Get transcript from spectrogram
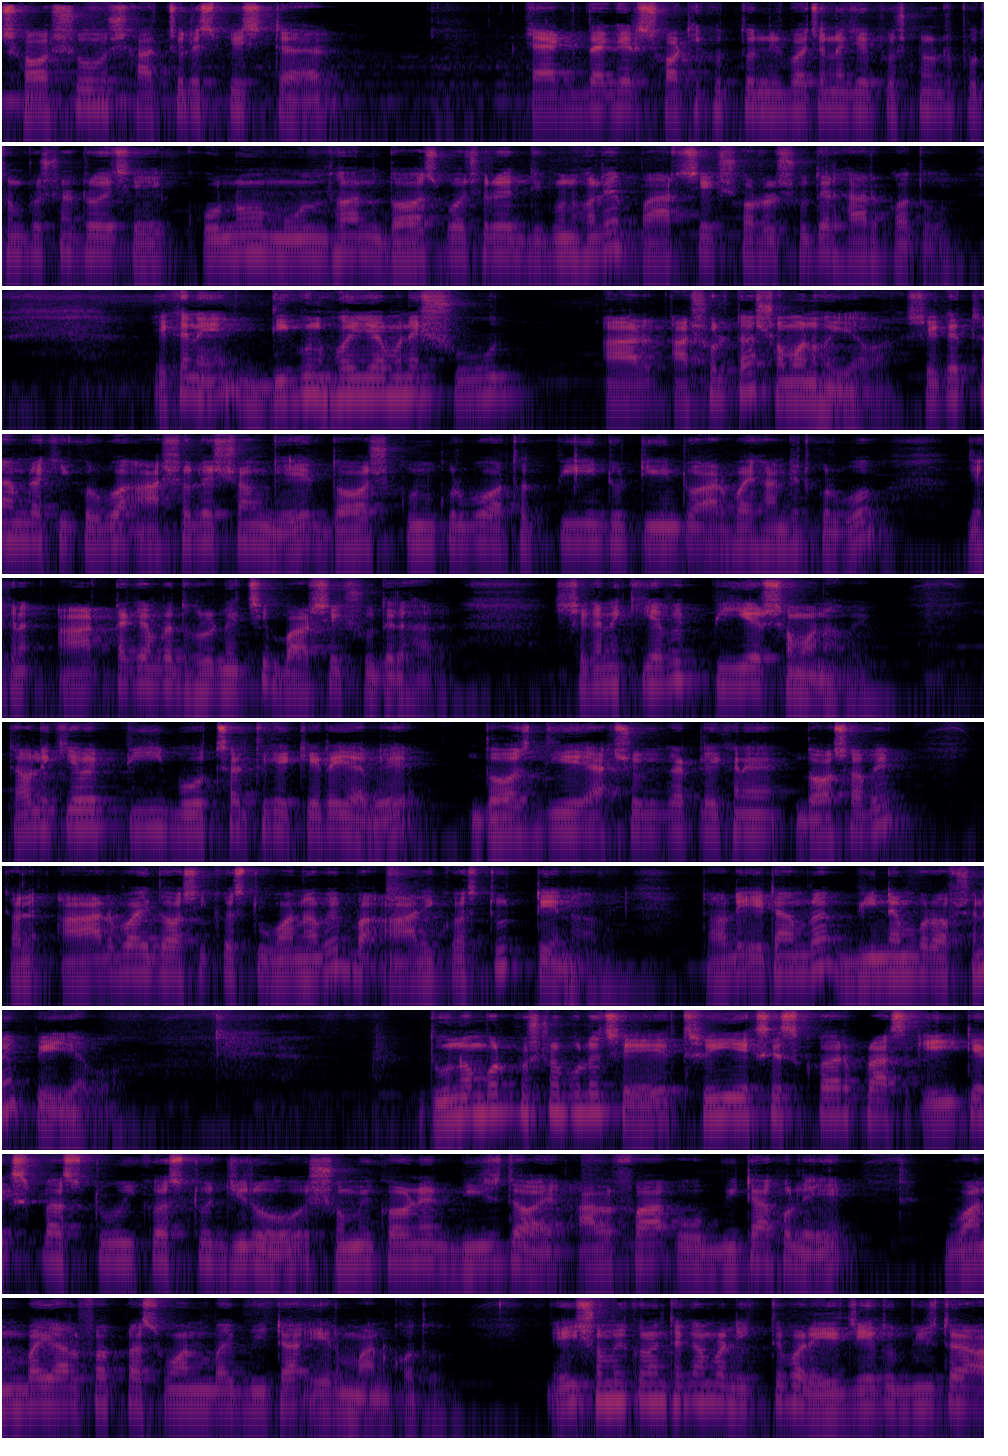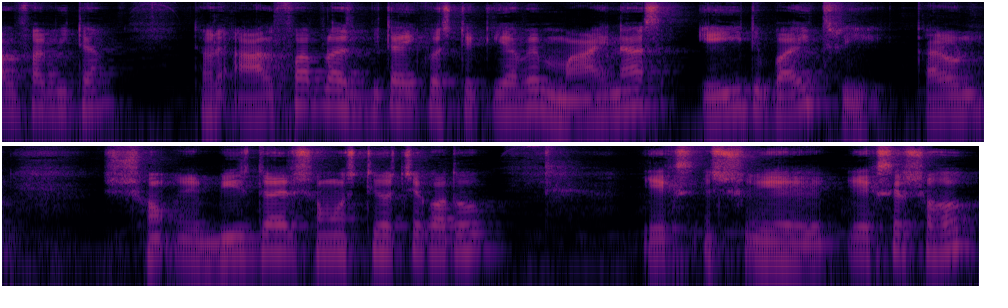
ছশো সাতচল্লিশ পৃষ্ঠার এক দাগের সঠিক উত্তর নির্বাচনে যে প্রশ্নটা প্রথম প্রশ্নটা রয়েছে, কোনো মূলধন দশ বছরের দ্বিগুণ হলে বার্ষিক সরল সুদের হার কত? এখানে দ্বিগুণ হয়ে যাওয়া মানে সুদ আর আসলটা সমান হয়ে যাওয়া। সেক্ষেত্রে আমরা কি করব? আসলের সঙ্গে দশ গুণ করব, অর্থাৎ P into T into R by hundred করব, যেখানে আরটাকে আমরা ধরে নিচ্ছি বার্ষিক সুদের হার। সেখানে কী হবে? পি এর সমান হবে। তাহলে কী হবে? পি বোথ সাইড থেকে কেটে যাবে। দশ দিয়ে একশোকে কাটলে এখানে দশ হবে। তাহলে আর বাই দশ ইকুয়াস টু ওয়ান হবে বা আর ইকুয়াস টু টেন হবে। তাহলে এটা আমরা বি নম্বর অপশানে পেয়ে যাব। দু নম্বর প্রশ্ন বলেছে three x square plus eight x plus two equals to zero সমীকরণের বীজদ্বয় আলফা ও বিটা হলে one by alpha plus one by beta এর মান কত? এই সমীকরণ থেকে আমরা লিখতে পারি যেহেতু বীজদ্বয় আলফা বিটা তাহলে alpha plus beta equals to কী হবে? মাইনাস এইট বাই থ্রি কারণ বীজদ্বয়ের সমষ্টি হচ্ছে কত? এক্স এক্সের সহগ।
